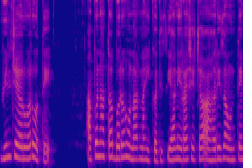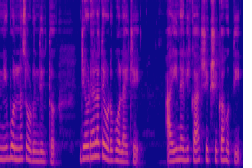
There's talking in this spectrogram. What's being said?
व्हीलचेअरवर होते. आपण आता बरं होणार नाही कधीच. या निराशेच्या आहारी जाऊन त्यांनी बोलणं सोडून दिलं जेवढ्याला तेवढं बोलायचे. आई नलिका शिक्षिका होती.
